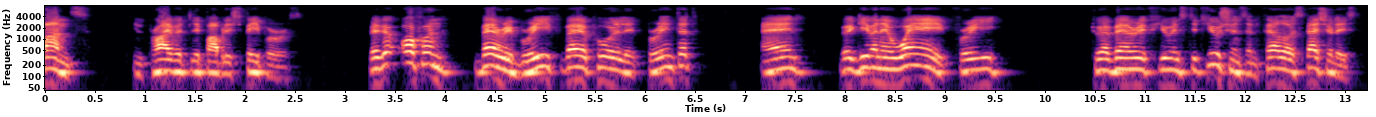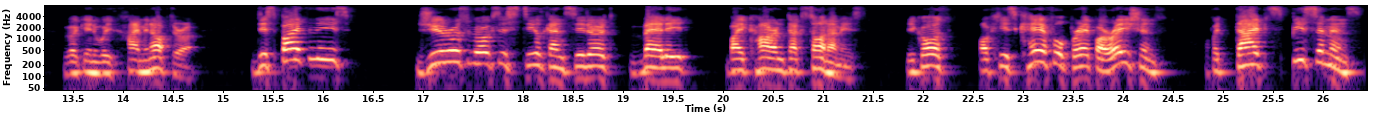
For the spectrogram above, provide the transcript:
funds in privately published papers. They were often very brief, very poorly printed, and were given away free to a very few institutions and fellow specialists working with Hymenoptera. Despite this, Girault's works is still considered valid by current taxonomists because of his careful preparations of a type specimens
